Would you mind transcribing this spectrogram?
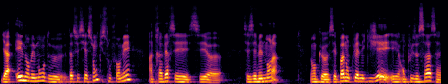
Il y a énormément d'associations qui sont formées à travers ces, ces, euh, ces événements-là. Donc, euh, c'est pas non plus à négliger. Et en plus de ça, ça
